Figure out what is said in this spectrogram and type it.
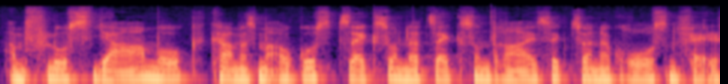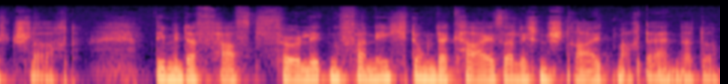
Am Fluss Jarmuk kam es im August 636 zu einer großen Feldschlacht, die mit der fast völligen Vernichtung der kaiserlichen Streitmacht endete.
